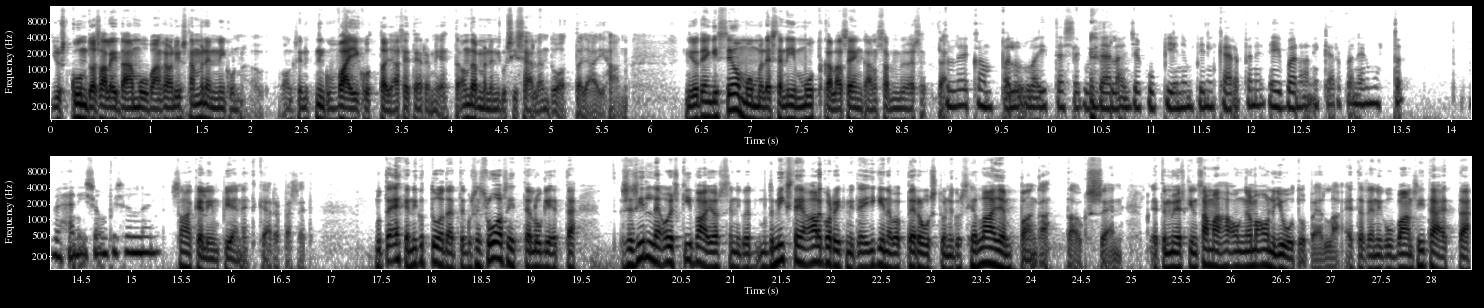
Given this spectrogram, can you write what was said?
just kuntosali tai muu, vaan se on just tämmönen, niinku, onko se nyt niinku vaikuttaja se termi, että on tämmönen niinku sisällöntuottaja ihan. Niin jotenkin se on mun mielestä niin mutkalla sen kanssa myös, että... Tulee kamppailulajit tässä, kun täällä on joku pienen pieni kärpänen, ei banaanikärpänen, mutta vähän isompi sellainen. Saakelin pienet kärpäset. Mutta ehkä niinku tuota, että kun se suosittelukin, että se sille olisi kiva, jos se, niinku, että, mutta miksi teidän algoritmit ei ikinä voi perustua niinku siihen laajempaan kattaukseen? Että myöskin samahan ongelma on YouTubella, että se niinku vaan sitä, että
